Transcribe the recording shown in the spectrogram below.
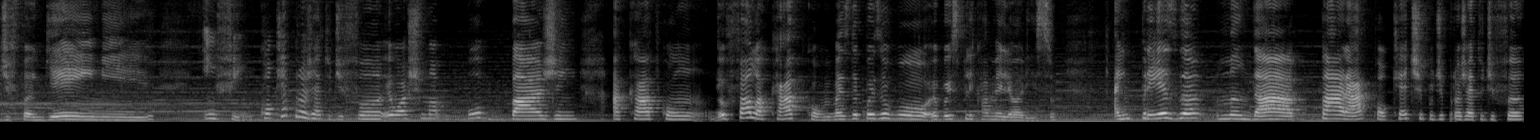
De fangame, enfim, qualquer projeto de fã, eu acho uma bobagem a Capcom. Eu falo a Capcom, mas depois eu vou, eu vou explicar melhor isso. A empresa mandar parar qualquer tipo de projeto de fã,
